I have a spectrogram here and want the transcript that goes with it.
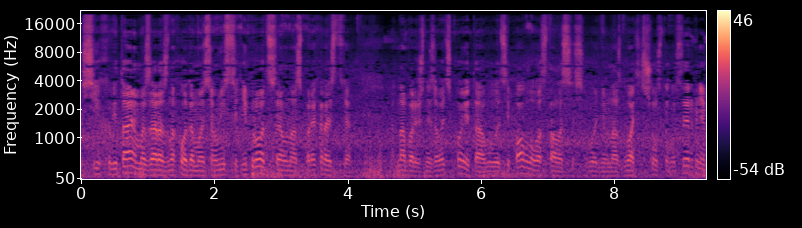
Всіх вітаю. Ми зараз знаходимося у місті Дніпро. Це у нас перехрестя набережної Заводської та вулиці Павлова. Сталося сьогодні у нас 26 серпня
